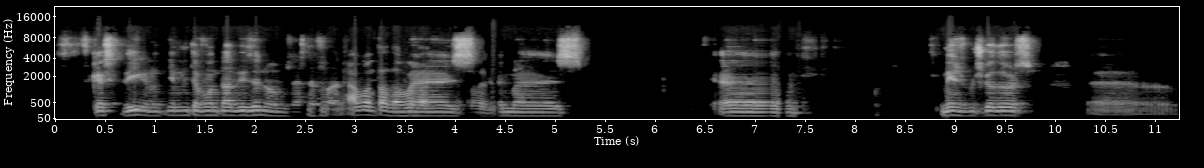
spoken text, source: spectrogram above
se queres que te diga, não tinha muita vontade de dizer nomes nesta uhum. fase. À vontade, à vontade. Mas, mas uh, mesmo jogadores, uh,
